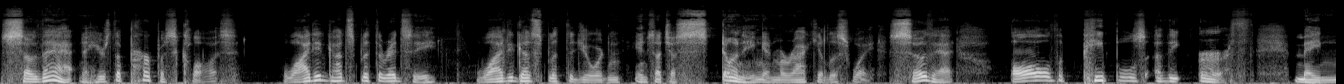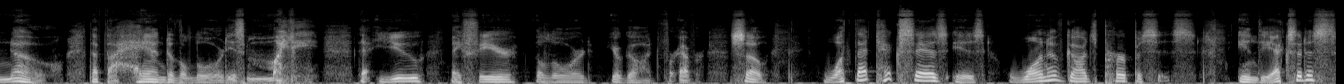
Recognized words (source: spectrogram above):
So that, now here's the purpose clause. Why did God split the Red Sea? Why did God split the Jordan in such a stunning and miraculous way? So that all the peoples of the earth may know that the hand of the Lord is mighty, that you may fear the Lord your God forever. So, what that text says is one of God's purposes in the Exodus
